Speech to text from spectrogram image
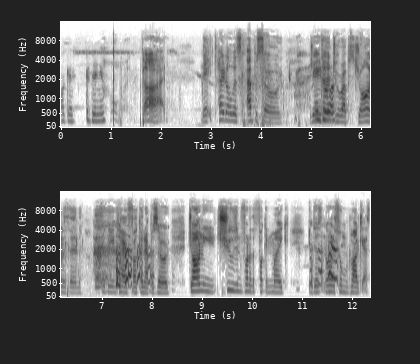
okay, continue. Oh my god. They title this episode Jada Interrupt. interrupts Jonathan for the entire fucking episode. Johnny chews in front of the fucking mic and doesn't know how to film a podcast.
